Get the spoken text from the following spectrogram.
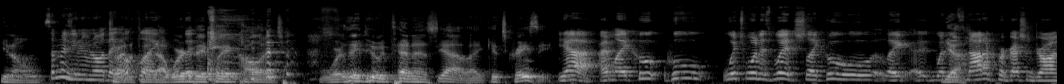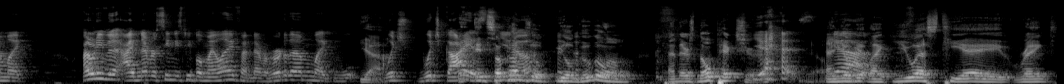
you know, Sometimes you don't even know what they trying to look find like. out where do they play in college, where do they do tennis. Yeah, like it's crazy. Yeah, I'm like, who, who, which one is which? Like, who, like, uh, when Yeah. it's not a progression draw, I'm like, I don't even, I've never seen these people in my life. I've never heard of them. Like, w- Yeah. which, which guy And, is, and sometimes you know? you'll you'll Google them and there's no picture. yes. And yeah. you'll get like USTA ranked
